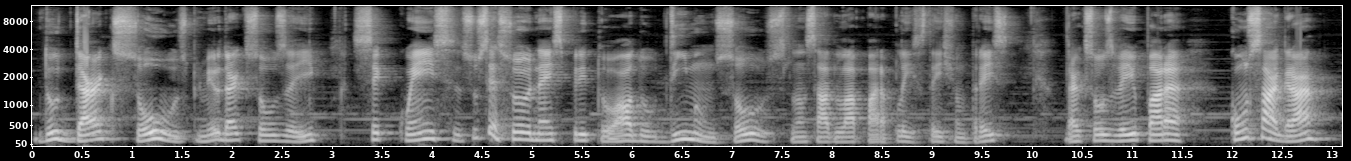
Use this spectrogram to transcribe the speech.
do Dark Souls, primeiro Dark Souls aí, sequência, sucessor né, espiritual do Demon Souls, lançado lá para Playstation 3. Dark Souls veio para consagrar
